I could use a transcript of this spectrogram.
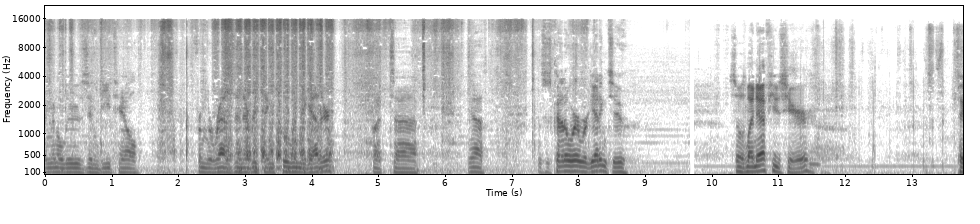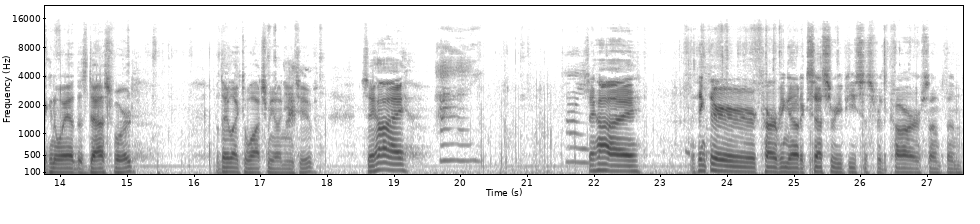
I'm going to lose in detail from the resin, everything cooling together. But uh, yeah, this is kind of where we're getting to. So with my nephews here, picking away at this dashboard, but they like to watch me on YouTube. Say hi. Hi. Hi. Say hi. I think they're carving out accessory pieces for the car or something.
